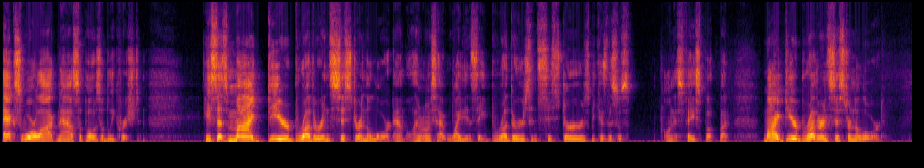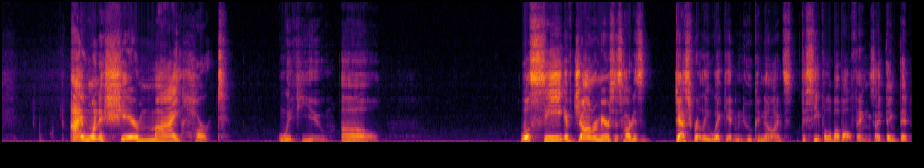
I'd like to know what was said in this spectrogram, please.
ex warlock, now supposedly Christian. He says, My dear brother and sister in the Lord. I don't know why he didn't say brothers and sisters because this was on his Facebook, but my dear brother and sister in the Lord. I want to share my heart with you. Oh. We'll see if John Ramirez's heart is desperately wicked and who can know it's deceitful above all things. I think that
